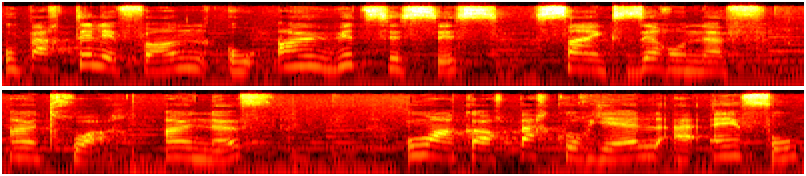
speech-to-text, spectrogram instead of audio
ou par téléphone au 1-866-509-1319 ou encore par courriel à info.hbn.ca.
